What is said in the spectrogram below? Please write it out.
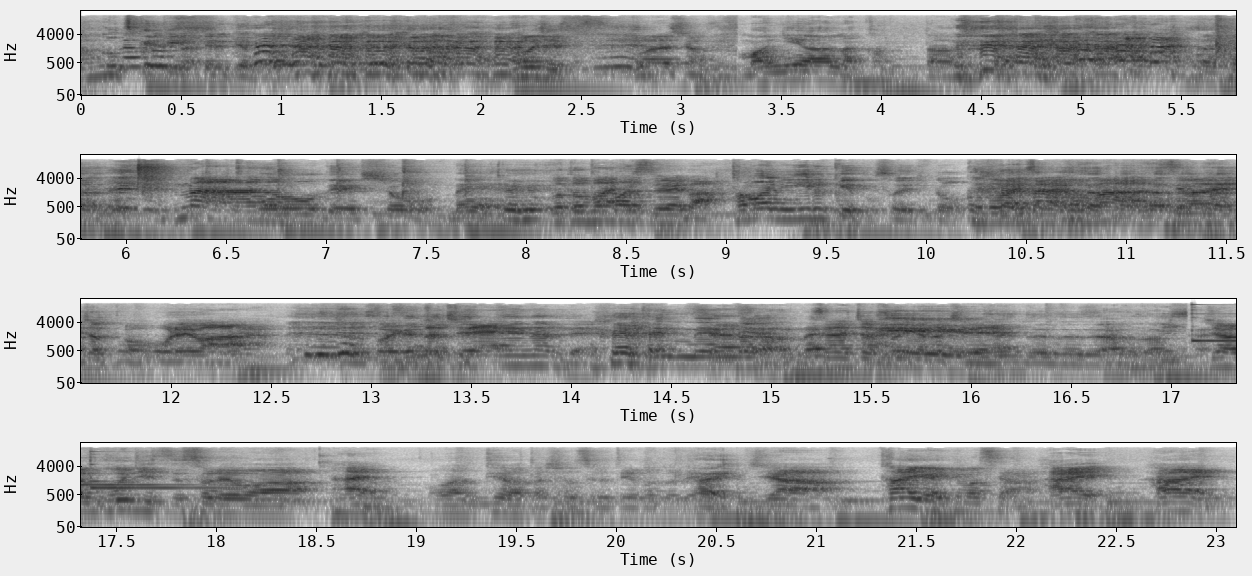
っこつけて言ってるけど。後日お渡しします間に合わなかった。まああのところでしょうね。言葉にすれば。たまにいるけどそういう人。言葉にすればまあすいませんちょっと俺はそういう形で。なんで天然だからね。ちょっとそういう形で。じゃあ後日それははい。手渡しをするということで、はい。じゃあタイがいきますか。はい。はい。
